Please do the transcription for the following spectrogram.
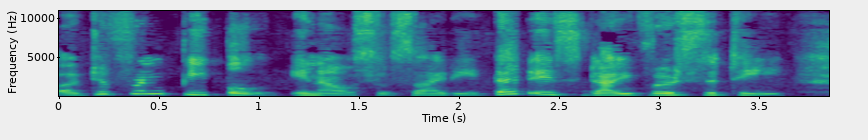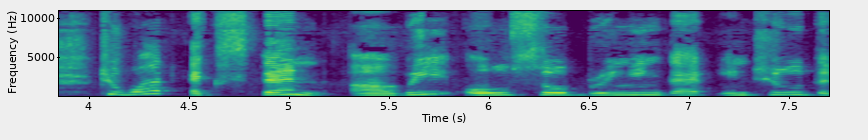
uh, different people in our society. That is diversity. To what extent are we also bringing that into the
